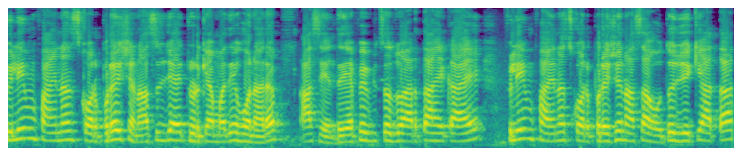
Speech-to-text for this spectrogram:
फिल्म फायनान्स कॉर्पोरेशन असं जे आहे थोडक्यामध्ये होणारं असेल. तर एफ एफ सीचा जो अर्थ आहे काय? आहे फिल्म फायनान्स कॉर्पोरेशन असा होतो जे की आता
